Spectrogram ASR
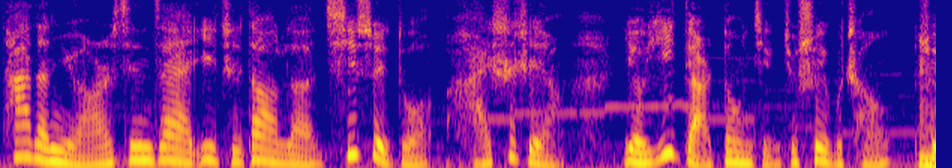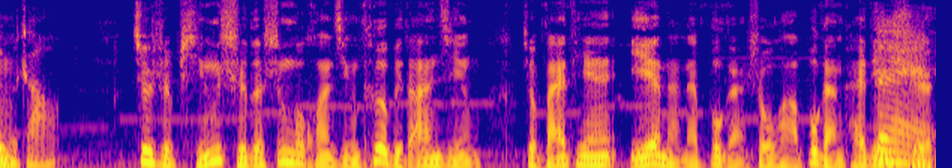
他的女儿，现在一直到了七岁多，还是这样，有一点动静就睡不成，睡不着。就是平时的生活环境特别的安静，就白天爷爷奶奶不敢说话，不敢开电视，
